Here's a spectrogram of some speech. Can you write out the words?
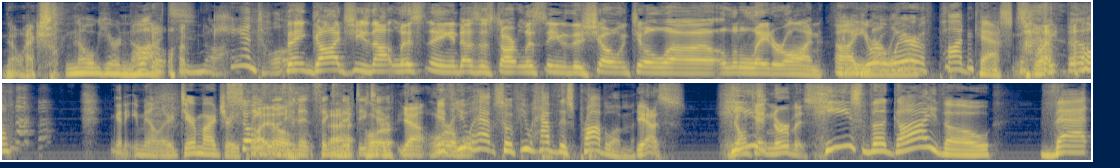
no, actually. No, you're not. I'm not. Handel. Thank God she's not listening and doesn't start listening to the show until uh, a little later on. Uh, you're aware her. of podcasts, right, Bill? I'm going to email her. Dear Marjorie, So- please listen at Uh, 652. hor- yeah, horrible. if you have, so if you have this problem, yes, don't get nervous. He's the guy, though, that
